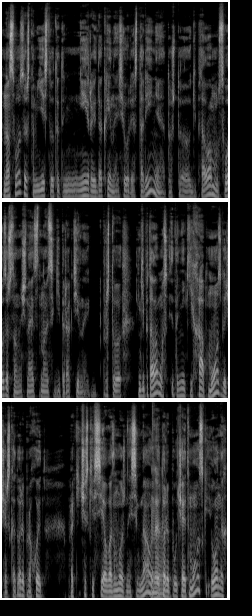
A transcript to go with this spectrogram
на с возрастом есть вот эта нейроэндокринная теория старения, то, что гипоталамус с возрастом начинает становиться гиперактивной. Просто гипоталамус – это некий хаб мозга, через который проходят практически все возможные сигналы, Да. которые получает мозг, и он их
